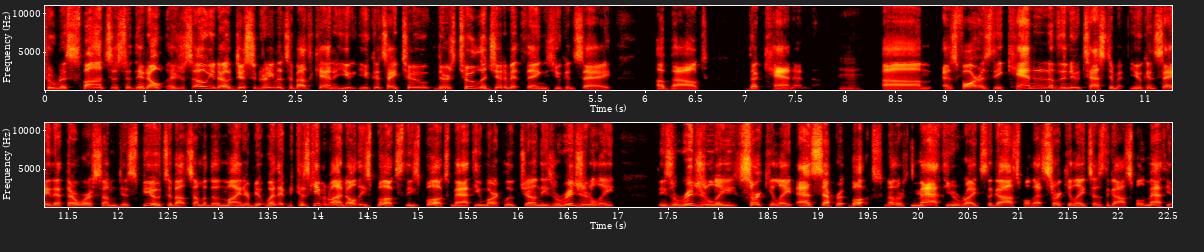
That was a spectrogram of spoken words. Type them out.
to responses that they don't. They just, oh, you know, disagreements about the canon. You you could say two. There's two legitimate things you can say about the canon. Hmm. Um, as far as the canon of the New Testament, you can say that there were some disputes about some of the minor when they, because keep in mind all these books, these books, Matthew, Mark, Luke, John, these originally these originally circulate as separate books. In other words, Matthew writes the gospel that circulates as the gospel of Matthew.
